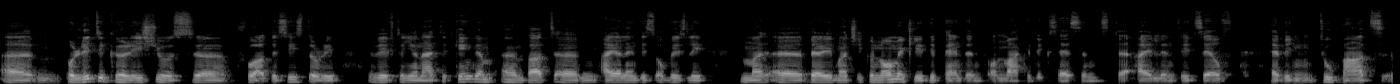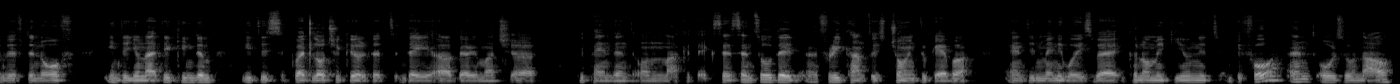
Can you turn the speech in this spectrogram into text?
um, political issues uh, throughout this history with the United Kingdom, um, but um, Ireland is obviously mu uh, very much economically dependent on market access, and the island itself having two parts with the north in the United Kingdom, it is quite logical that they are very much uh, dependent on market access. And so the uh, three countries joined together and in many ways were economic unit before and also now.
